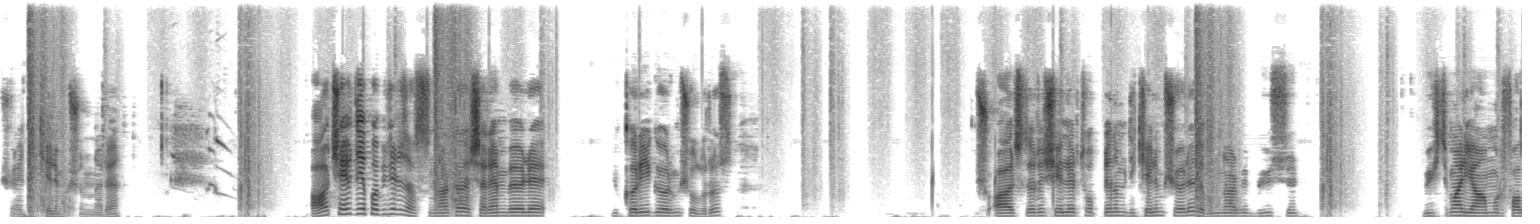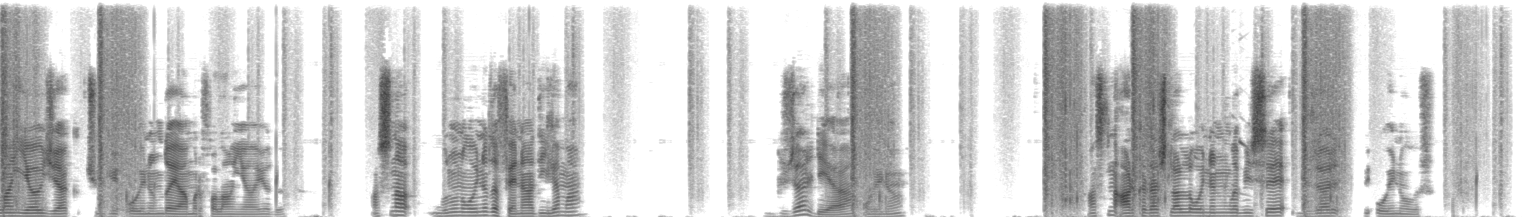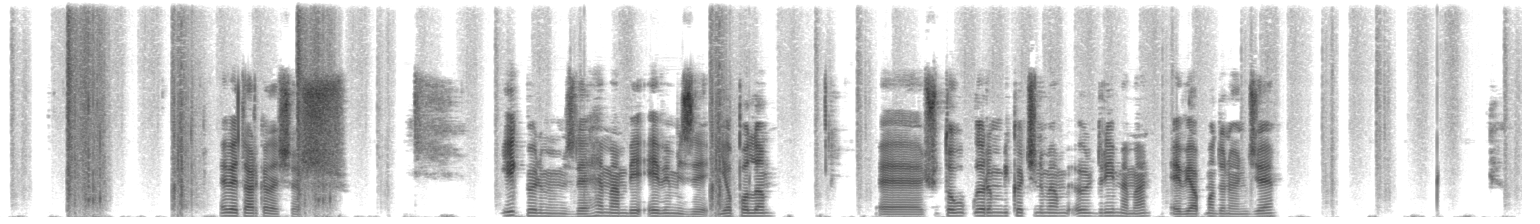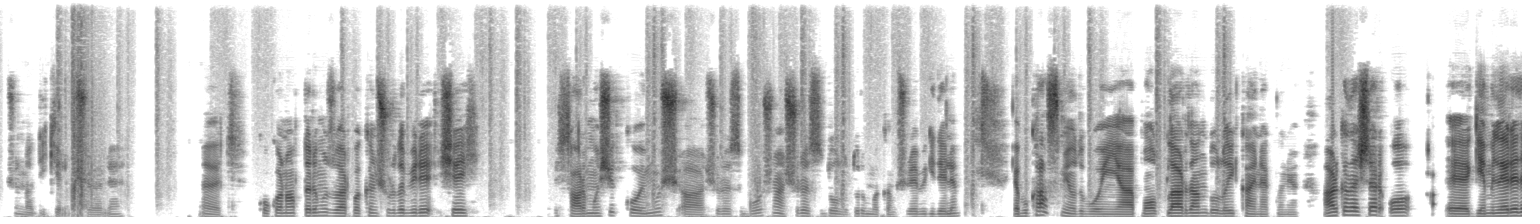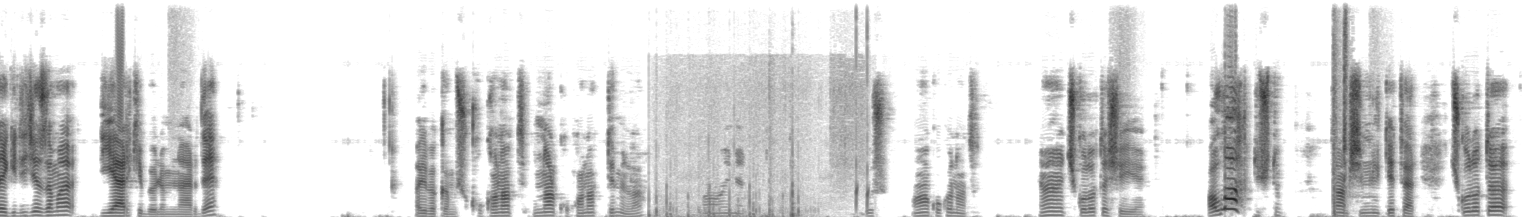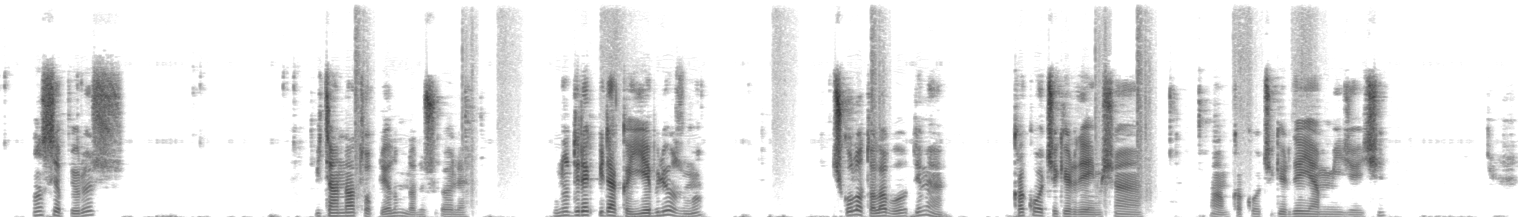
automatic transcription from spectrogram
Şöyle dikelim şunları. Ağaç evde yapabiliriz aslında arkadaşlar. Hem böyle yukarıyı görmüş oluruz. Şu ağaçları şeyleri toplayalım dikelim şöyle de bunlar bir büyüsün. Büyük ihtimal yağmur falan yağacak. Çünkü oyununda yağmur falan yağıyordu. Aslında bunun oyunu da fena değil ama güzeldi ya oyunu. Aslında arkadaşlarla oynanılabilse güzel bir oyun olur. Evet arkadaşlar. İlk bölümümüzde hemen bir evimizi yapalım. Ee, şu tavukların birkaçını ben bir öldüreyim hemen. Ev yapmadan önce. Şunu da dikelim şöyle. Evet. Kokonatlarımız var. Bakın şurada biri şey sarmaşık koymuş. Aa şurası boş. Ha şurası dolu. Durun bakalım şuraya bir gidelim. Ya bu kasmıyordu bu oyun ya. Modlardan dolayı kaynaklanıyor. Arkadaşlar o e, gemilere de gideceğiz ama diğerki bölümlerde. Hadi bakalım şu kokonat. Bunlar kokonat değil mi la? Aynen. Dur. Aa kokonat. Ha çikolata şeyi. Allah düştüm. Tamam şimdilik yeter. Çikolata nasıl yapıyoruz? Bir tane daha toplayalım da dur öyle. Bunu direkt bir dakika yiyebiliyoruz mu? Çikolata la bu değil mi? Kakao çekirdeğiymiş ha. Tamam kakao çekirdeği yenmeyeceği için.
